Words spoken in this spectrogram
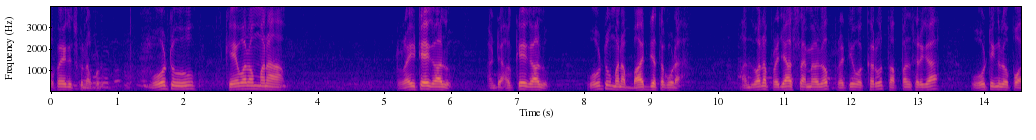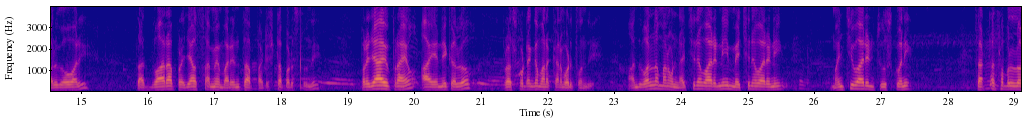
ఉపయోగించుకున్నప్పుడు. ఓటు కేవలం మన రైటే కాదు అంటే హక్కే కాదు ఓటు మన బాధ్యత కూడా. అందువల్ల ప్రజాస్వామ్యంలో ప్రతి ఒక్కరూ తప్పనిసరిగా ఓటింగ్లో పాల్గొవాలి. తద్వారా ప్రజాస్వామ్యం మరింత పటిష్టపడుతుంది ప్రజాభిప్రాయం ఆ ఎన్నికల్లో ప్రస్ఫుటంగా మనకు కనబడుతుంది. అందువలన మనం నచ్చిన వారిని మెచ్చిన వారిని మంచి వారిని చూసుకొని చట్టసభల్లో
